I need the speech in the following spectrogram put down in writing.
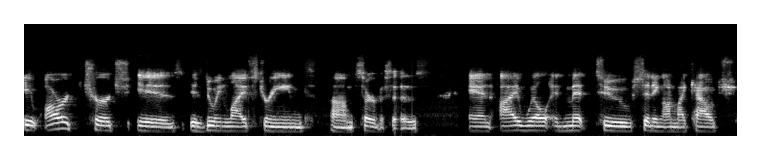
it, our church is is doing live streamed um, services. And I will admit to sitting on my couch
